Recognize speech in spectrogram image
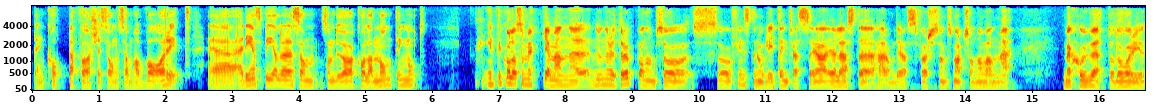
den korta försäsong som har varit. Eh, är det en spelare som, som du har kollat någonting mot? Inte kollat så mycket, men nu när du tar upp honom så, så finns det nog lite intresse. Jag, jag läste här om deras försäsongsmatch som de vann med med 7-1 och då var det ju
